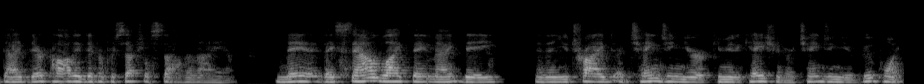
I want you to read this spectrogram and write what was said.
they're probably a different perceptual style than I am. May, they sound like they might be, and then you try uh, changing your communication or changing your viewpoint.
